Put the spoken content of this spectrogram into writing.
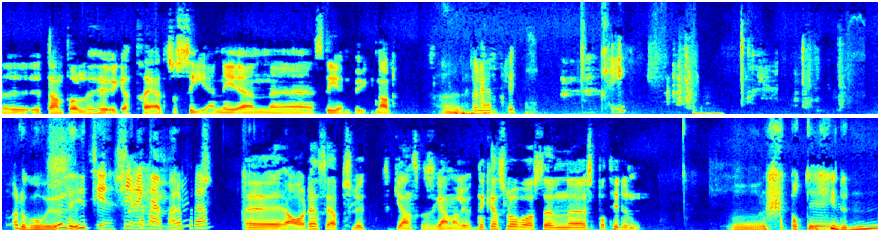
eh, ett antal höga träd så ser ni en eh, stenbyggnad. Så lämpligt. Okej. Ja, då går vi väl dit. Ser, ser den närmare gammal på den. Eh, ja, den ser absolut ganska så gammal ut. Ni kan slå varsin uh, spot hidden. Uh, spot Mm. hidden.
